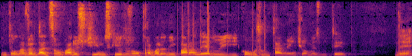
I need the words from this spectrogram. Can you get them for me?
Então, na verdade, são vários times que vão trabalhando em paralelo e, e conjuntamente ao mesmo tempo, né?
